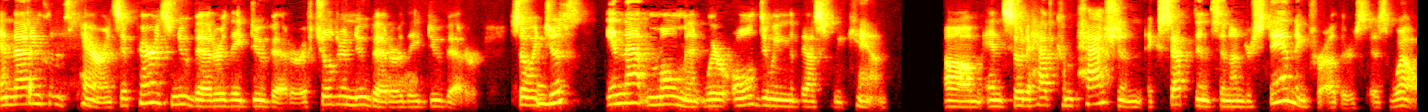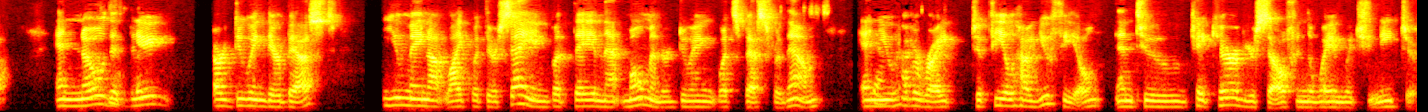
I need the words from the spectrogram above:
And that includes parents. If parents knew better, they'd do better. If children knew better, they'd do better. So it Mhm. just, in that moment, we're all doing the best we can. Um, and so to have compassion, acceptance, and understanding for others as well, and know that they are doing their best. You may not like what they're saying, but they in that moment are doing what's best for them. And Yeah. you have a right to feel how you feel and to take care of yourself in the way in which you need to,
